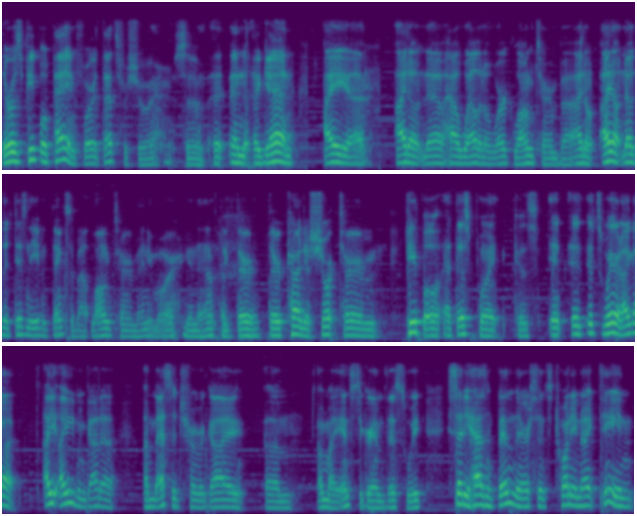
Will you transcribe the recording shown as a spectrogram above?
there was people paying for it. That's for sure. So and again, I uh, I don't know how well it'll work long term, but I don't I don't know that Disney even thinks about long term anymore. You know, like they're they're kind of short term people at this point because it, it it's weird. I got I I even got a a message from a guy um, on my Instagram this week. He said he hasn't been there since 2019,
